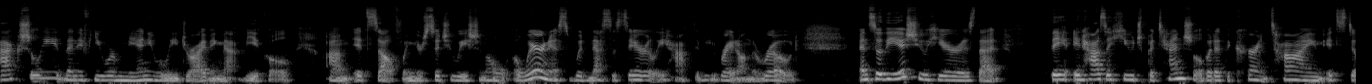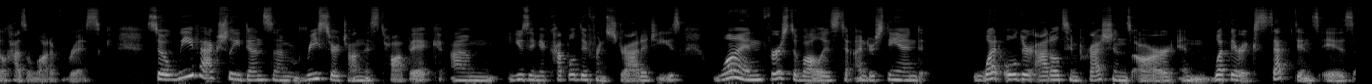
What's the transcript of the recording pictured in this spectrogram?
actually than if you were manually driving that vehicle um, itself when your situational awareness would necessarily have to be right on the road. And so the issue here is that they, it has a huge potential, but at the current time, it still has a lot of risk. So we've actually done some research on this topic um, using a couple different strategies. One, first of all, is to understand what older adults' impressions are and what their acceptance is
